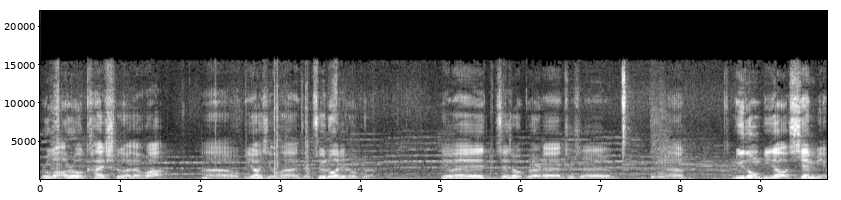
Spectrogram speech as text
如果要是我开车的话，呃，我比较喜欢就《坠落》这首歌，因为这首歌呢，就是呃律动比较鲜明，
